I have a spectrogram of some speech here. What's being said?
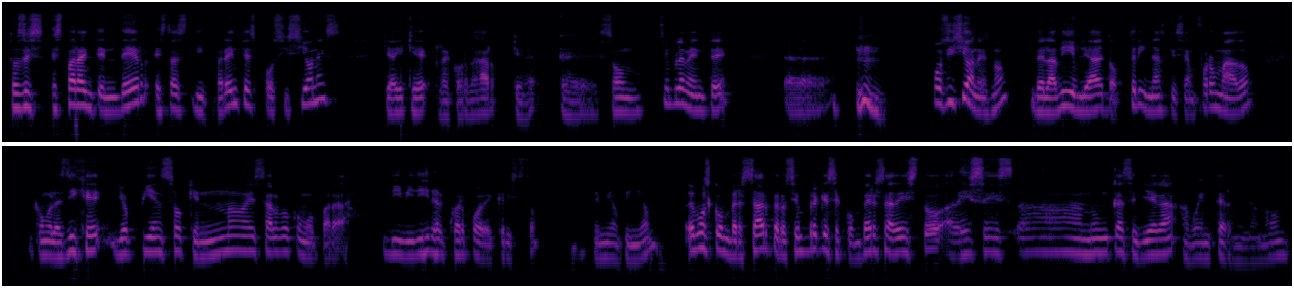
Entonces, es para entender estas diferentes posiciones que hay que recordar que eh, son simplemente eh, posiciones, ¿no? De la Biblia, doctrinas que se han formado. Y como les dije, yo pienso que no es algo como para dividir el cuerpo de Cristo, en mi opinión, podemos conversar, pero siempre que se conversa de esto, a veces ah, nunca se llega a buen término, ¿no?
